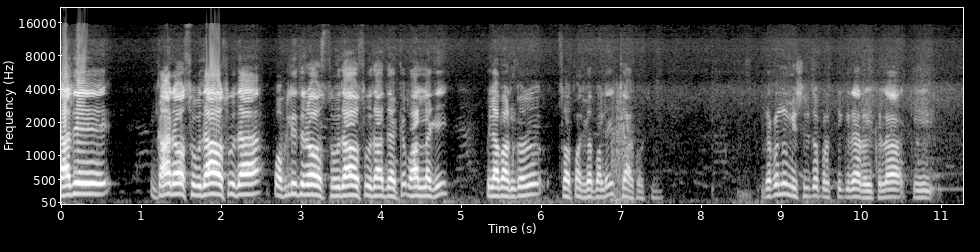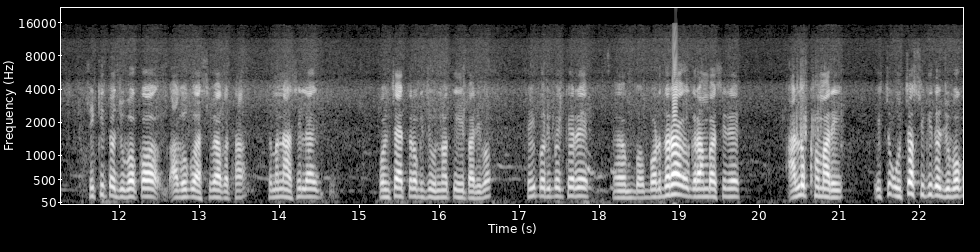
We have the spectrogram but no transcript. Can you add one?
ଇହାଦେ ଗାଁର ସୁବିଧା ଅସୁବିଧା ପବ୍ଲିକର ସୁବିଧା ଅସୁବିଧା ଦେଖବାର୍ ଲାଗି ପିଲାମାନଙ୍କର ସରପଞ୍ଚ କରବାର୍ ଲାଗି ଠିଆ କରୁଛନ୍ତି ଦେଖନ୍ତୁ ମିଶ୍ରିତ ପ୍ରତିକ୍ରିୟା ରହିଥିଲା କି ଶିକ୍ଷିତ ଯୁବକ ଆଗକୁ ଆସିବା କଥା ସେମାନେ ଆସିଲେ ପଞ୍ଚାୟତର କିଛି ଉନ୍ନତି ହୋଇପାରିବ ସେହି ପରିପ୍ରେକ୍ଷୀରେ ବଡ଼ଧରା ଗ୍ରାମବାସୀରେ ଆଲୋକ ମାରି ଉଚ୍ଚ ଶିକ୍ଷିତ ଯୁବକ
